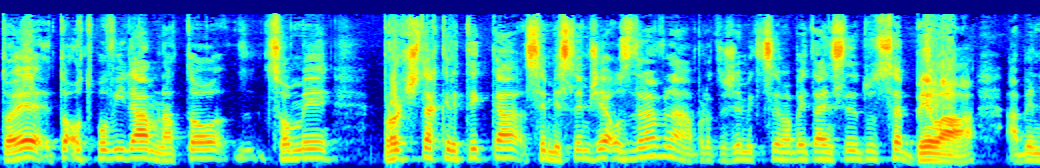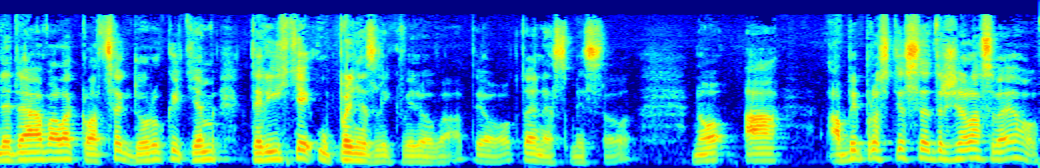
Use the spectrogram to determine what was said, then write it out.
to, je, to odpovídám na to, co mi proč ta kritika si myslím, že je ozdravná, protože my chceme, aby ta instituce byla, aby nedávala klacek do ruky těm, který chtějí úplně zlikvidovat, jo, to je nesmysl. No a aby prostě se držela svého.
